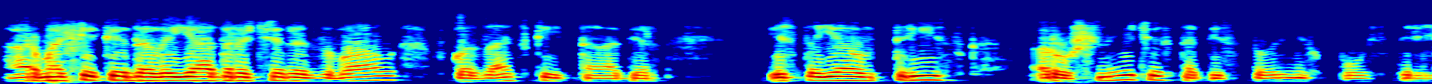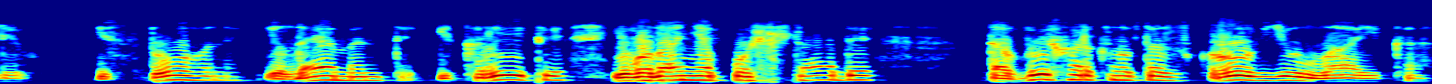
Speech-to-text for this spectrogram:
Гармаші кидали ядра через вал в козацький табір, і стояв тріск рушничих та пістольних пострілів. і стогони, і лементи, і крики, і волання пощади та вихаркнута з кров'ю лайка.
